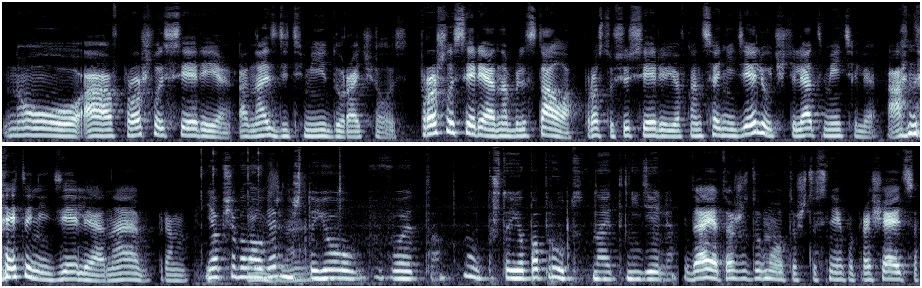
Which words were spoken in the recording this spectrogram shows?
Ну, а в прошлой серии она с детьми дурачилась. В прошлой серии она блистала. Просто всю серию ее в конце недели учителя отметили. А на этой неделе она прям... Я вообще была я уверена, что ее в это... Ну, что ее попрут на этой неделе. Да, я тоже думала, то, что с ней попрощаются.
